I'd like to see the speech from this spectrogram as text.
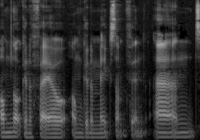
I'm not going to fail. I'm going to make something. And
